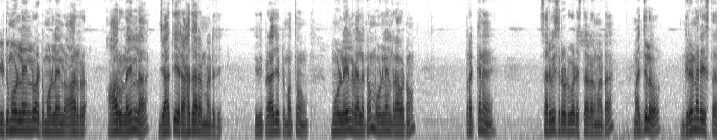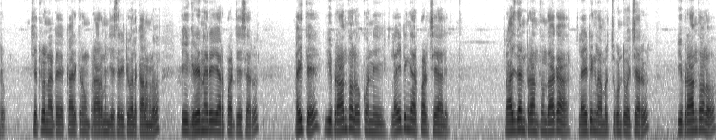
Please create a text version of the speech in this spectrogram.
ఇటు మూడు లైన్లు అటు మూడు లైన్లు ఆరు ఆరు లైన్ల జాతీయ రహదారి అన్నమాట ఇది. ఇది ప్రాజెక్టు మొత్తం మూడు లైన్లు వెళ్ళటం మూడు లైన్లు రావటం. ప్రక్కనే సర్వీస్ రోడ్ కూడా ఇస్తాడనమాట. మధ్యలో గ్రీనరీ ఇస్తారు. చెట్లు నాటే కార్యక్రమం ప్రారంభం చేశారు ఇటీవల కాలంలో. ఈ గ్రీనరీ ఏర్పాటు చేశారు. అయితే ఈ ప్రాంతంలో కొన్ని లైటింగ్ ఏర్పాటు చేయాలి. రాజధాని ప్రాంతం దాకా లైటింగ్లు అమర్చుకుంటూ వచ్చారు. ఈ ప్రాంతంలో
